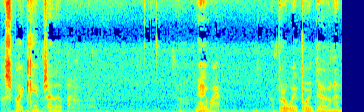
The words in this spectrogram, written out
the spike camp set up. So, anyway, I'll put a waypoint down and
